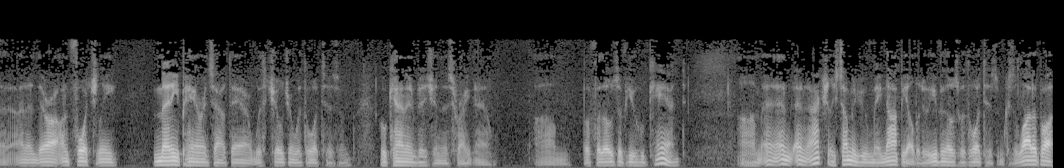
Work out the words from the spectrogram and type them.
uh, and there are unfortunately many parents out there with children with autism who can envision this right now. Um, but for those of you who can't, um, and, and, actually some of you may not be able to even those with autism, because a lot of uh,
